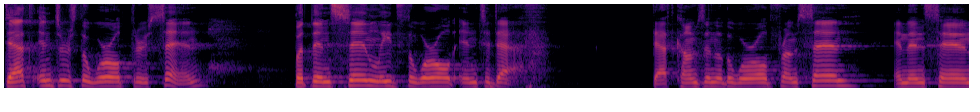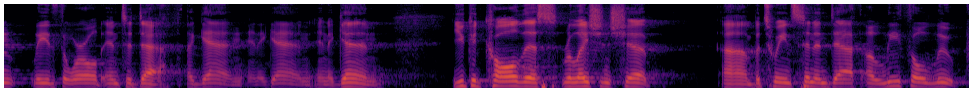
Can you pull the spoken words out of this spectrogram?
Death enters the world through sin, but then sin leads the world into death. Death comes into the world from sin, and then sin leads the world into death again and again and again. You could call this relationship um, between sin and death a lethal loop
